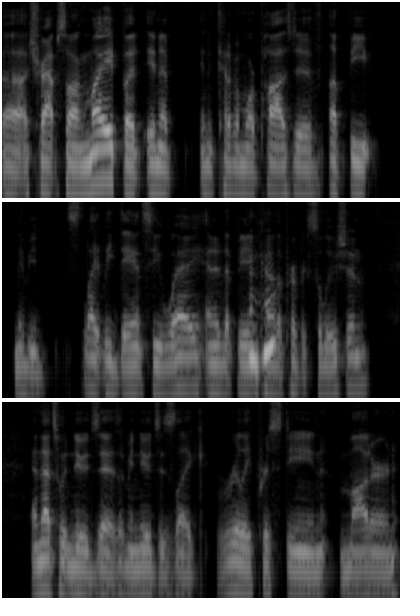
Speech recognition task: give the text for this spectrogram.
uh, a trap song might, but in a in a kind of a more positive, upbeat, maybe slightly dancey way, ended up being mm-hmm. kind of the perfect solution. And that's what Nudes is. I mean, Nudes is like really pristine, modern,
